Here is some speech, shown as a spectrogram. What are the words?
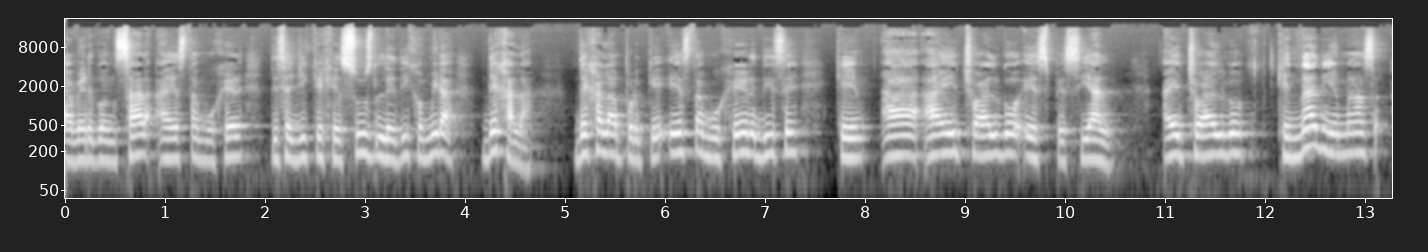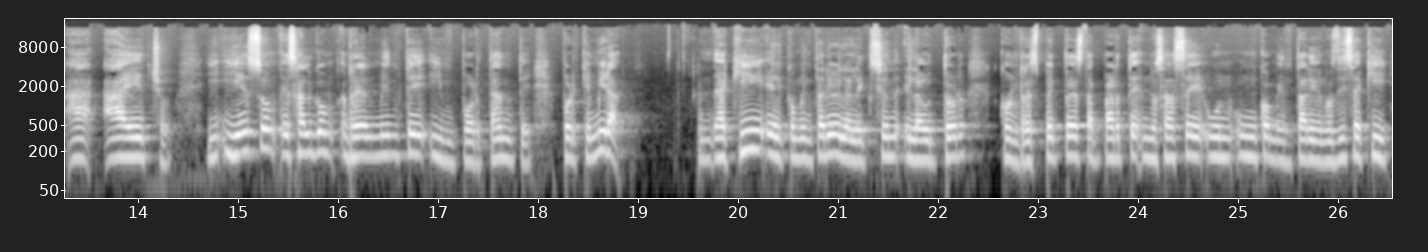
avergonzar a esta mujer, dice allí que Jesús le dijo, mira, déjala, déjala porque esta mujer dice que ha, ha hecho algo especial, ha hecho algo que nadie más ha, hecho. Y, y, eso es algo realmente importante, porque mira, aquí el comentario de la lección, el autor con respecto a esta parte nos hace un, un comentario, nos dice aquí,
